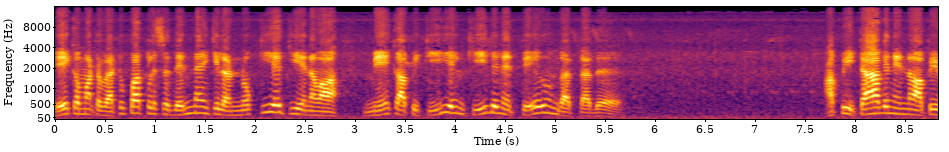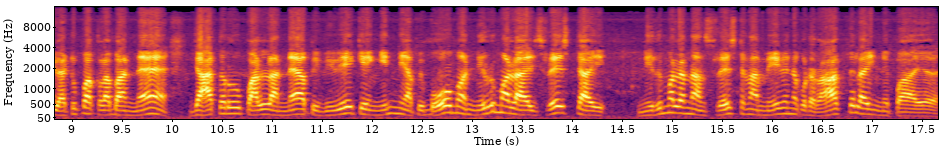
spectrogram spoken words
ඒක මට වැටුපක් ලෙස දෙන්නයි කියලා නොකිය කියනවා මේක අපි කීයෙන් කී දෙනෙක් තේරුම් ගත්තද අපි ඊටාගෙන ඉන්නවා අපි වැටුපක් ලබන්නේ ජාතරෝ පල්ලන්නේ අපි විවේකයෙන් ඉන්නේ අපි බොහොම නිර්මලයි ශ්‍රේෂ්ඨයි නිර්මල නම් ශ්‍රේෂ්ඨ නම් මේ වෙනකොට රාත් වෙලා ඉන්න එපාය.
